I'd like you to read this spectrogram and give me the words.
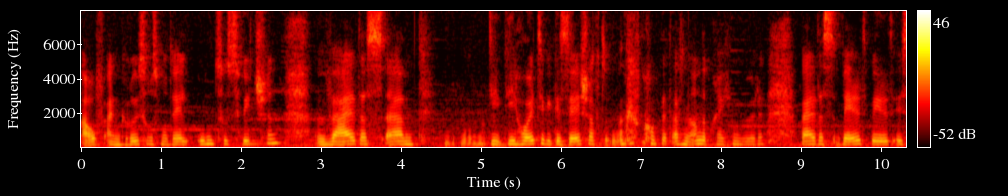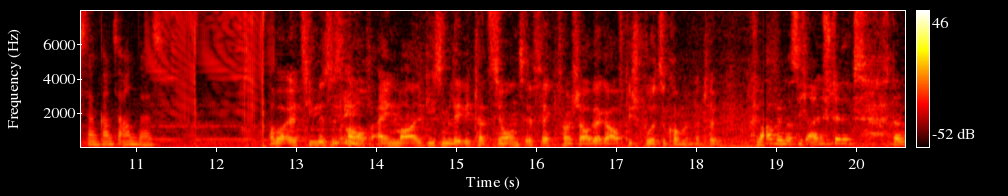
auf ein größeres Modell umzuswitchen, weil das ähm, die, die heutige Gesellschaft komplett auseinanderbrechen würde, weil das Weltbild ist dann ganz anders. Aber euer Ziel ist es auch, einmal diesem Levitationseffekt von Schauberger auf die Spur zu kommen, natürlich. Klar, wenn er sich einstellt, dann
